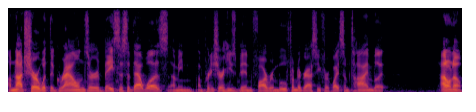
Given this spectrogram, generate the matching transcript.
I'm not sure what the grounds or basis of that was. I mean, I'm pretty sure he's been far removed from Degrassi for quite some time, but I don't know.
